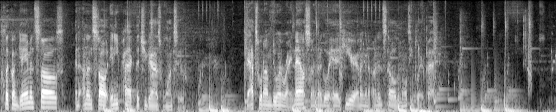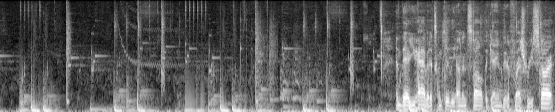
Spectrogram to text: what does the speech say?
Click on Game Installs and uninstall any pack that you guys want to. That's what I'm doing right now. So I'm gonna go ahead here and I'm gonna uninstall the multiplayer pack. And there you have it. It's completely uninstalled. The game did a fresh restart.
